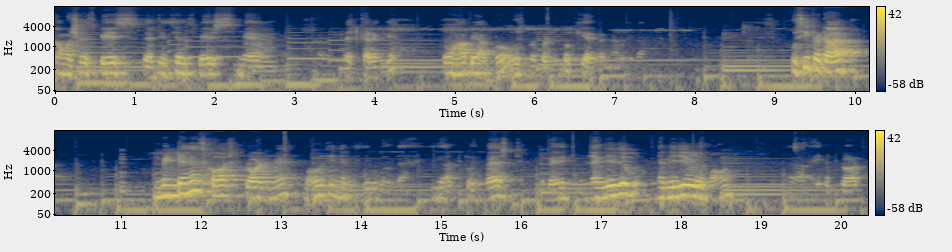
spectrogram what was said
कमर्शियल स्पेस रेजिडेंशियल स्पेस में इन्वेस्ट करेंगे तो वहाँ पे आपको उस प्रॉपर्टी को केयर करना पड़ेगा। उसी प्रकार मेंटेनेंस कॉस्ट प्लॉट में बहुत ही नेग्लिजिबल होता है। You have to invest a very negligible, negligible amount uh, in a plot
